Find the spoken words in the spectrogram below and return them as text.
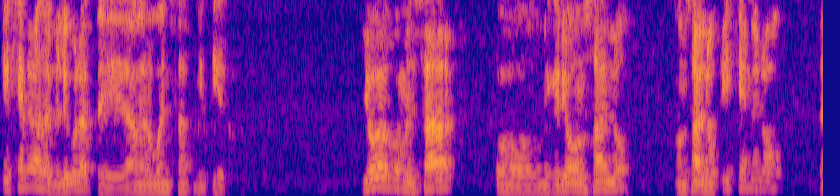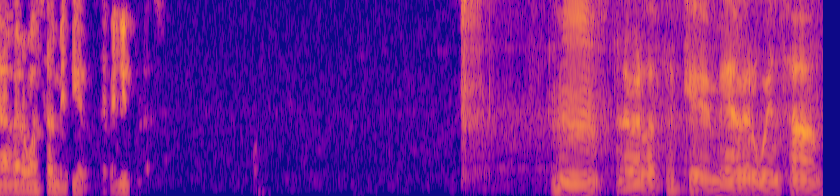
¿Qué géneros de película te da vergüenza admitir? Yo voy a comenzar con mi querido Gonzalo. Gonzalo, ¿qué género te da vergüenza admitir de películas? Mm, la verdad es que me da vergüenza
